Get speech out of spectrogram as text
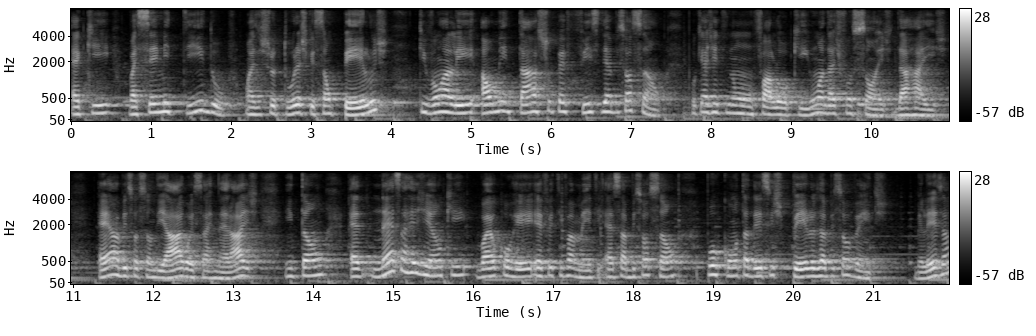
é que vai ser emitido umas estruturas que são pelos que vão ali aumentar a superfície de absorção. Porque a gente não falou que uma das funções da raiz é a absorção de água e sais minerais, então é nessa região que vai ocorrer efetivamente essa absorção por conta desses pelos absorventes, beleza?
